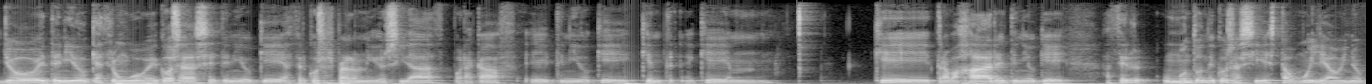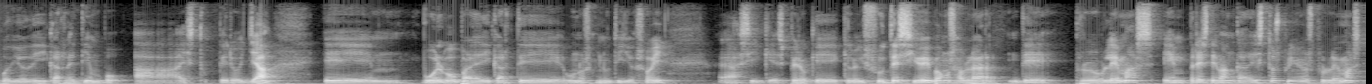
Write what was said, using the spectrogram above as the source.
Yo he tenido que hacer un huevo de cosas, he tenido que hacer cosas para la universidad, para CAF, he tenido que, que, mm, que, trabajar, he tenido que hacer un montón de cosas y he estado muy liado y no he podido dedicarle tiempo a esto. Pero ya eh, vuelvo para dedicarte unos minutillos hoy, así que espero que, lo disfrutes y hoy vamos a hablar de problemas en press de banca, de estos primeros problemas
